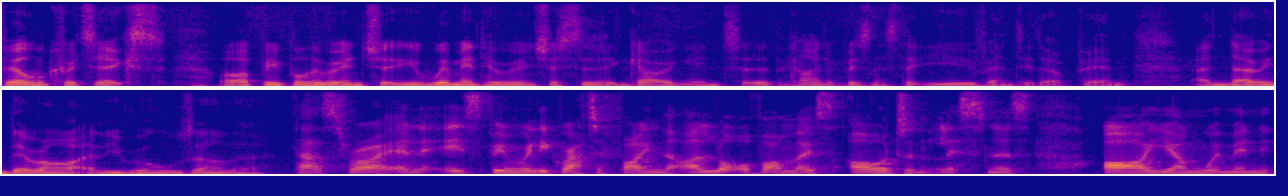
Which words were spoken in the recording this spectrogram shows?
film critics or people who are inter- women who are interested in going into the kind of mm. business that you've ended up in, and knowing there aren't any rules, are there? That's right, and it's been really gratifying that a lot of our most ardent listeners are young women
